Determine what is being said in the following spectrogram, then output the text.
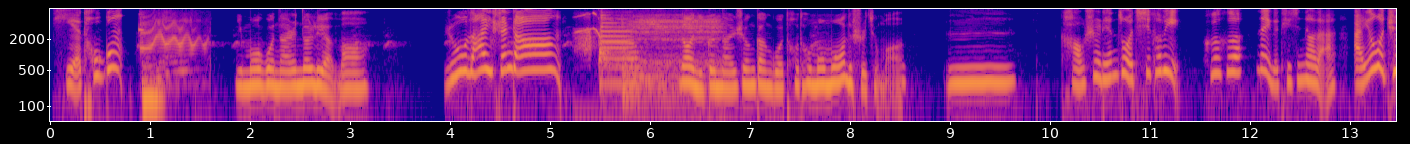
铁头功。你摸过男人的脸吗？如来神掌。那你跟男生干过偷偷摸摸的事情吗？嗯，考试连做七颗币。呵呵，那个提心吊胆。哎呦我去！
